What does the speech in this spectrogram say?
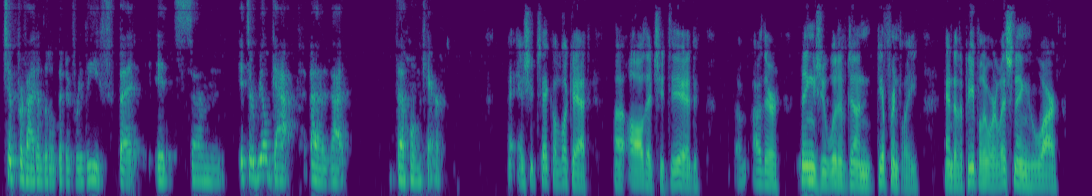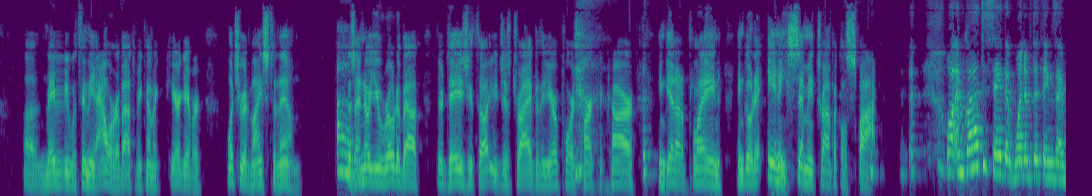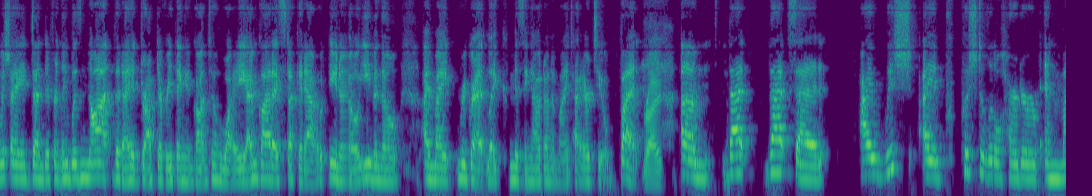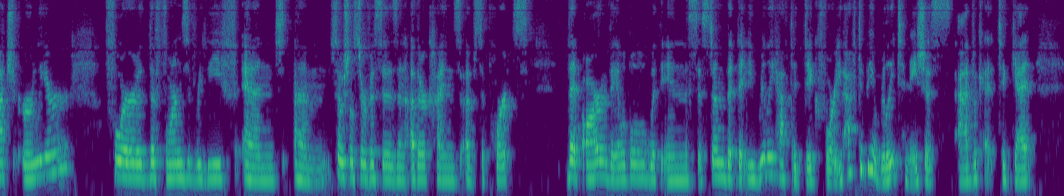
to provide a little bit of relief, but it's um, it's a real gap uh, that the home care. As you take a look at uh, all that you did, um, are there things you would have done differently? And to the people who are listening who are uh, maybe within the hour about to become a caregiver, what's your advice to them? Because um, I know you wrote about there are days you thought you'd just drive to the airport, park the car, and get on a plane and go to any semi-tropical spot. Well, I'm glad to say that one of the things I wish I had done differently was not that I had dropped everything and gone to Hawaii. I'm glad I stuck it out, you know, even though I might regret like missing out on a Mai Tai or two. But right. um, that that said, I wish I had pushed a little harder and much earlier for the forms of relief and um, social services and other kinds of supports that are available within the system, but that you really have to dig for. You have to be a really tenacious advocate to get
